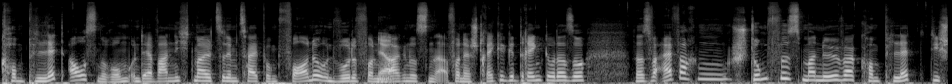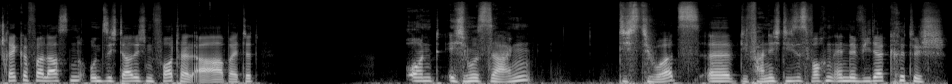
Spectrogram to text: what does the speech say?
komplett außenrum und er war nicht mal zu dem Zeitpunkt vorne und wurde von Ja. Magnussen von der Strecke gedrängt oder so, sondern es war einfach ein stumpfes Manöver, komplett die Strecke verlassen und sich dadurch einen Vorteil erarbeitet. Und ich muss sagen, die Stewards, äh, die fand ich dieses Wochenende wieder kritisch,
